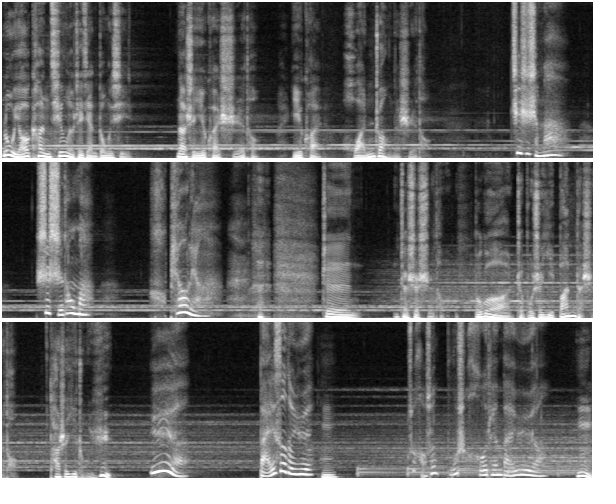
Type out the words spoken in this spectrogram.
路遥看清了这件东西，那是一块石头，一块环状的石头。这是什么？是石头吗？好漂亮啊！这，这是石头，不过这不是一般的石头，它是一种玉。玉？白色的玉？嗯。这好像不是和田白玉啊。嗯，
